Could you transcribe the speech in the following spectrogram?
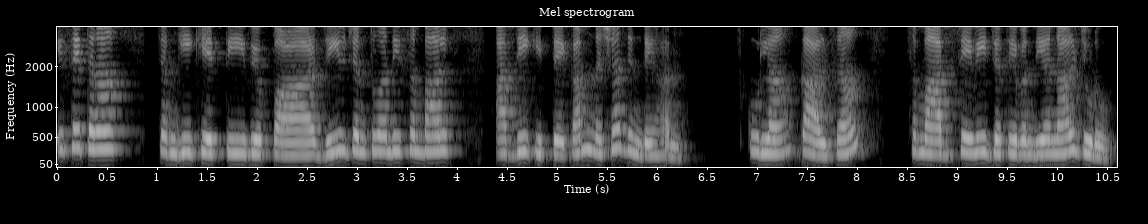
ਇਸੇ ਤਰ੍ਹਾਂ ਚੰਗੀ ਖੇਤੀ, ਵਪਾਰ ਜੀਵ ਜੰਤੂਆਂ ਦੀ ਸੰਭਾਲ ਆਦਿ ਕੀਤੇ ਕੰਮ ਨਸ਼ਾ ਦਿੰਦੇ ਹਨ। ਸਕੂਲਾਂ, ਕਾਲਜਾਂ ਸਮਾਜ ਸੇਵੀ ਜਥੇਬੰਦੀਆਂ ਨਾਲ ਜੁੜੋ।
